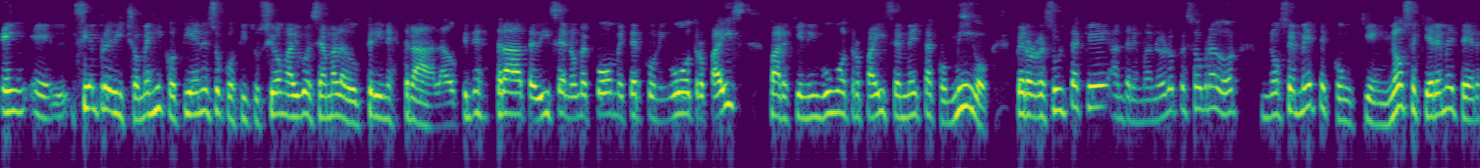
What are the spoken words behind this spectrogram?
siempre he dicho, México tiene en su constitución algo que se llama la doctrina Estrada. La doctrina Estrada te dice no me puedo meter con ningún otro país para que ningún otro país se meta conmigo. Pero resulta que Andrés Manuel López Obrador no se mete con quien no se quiere meter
